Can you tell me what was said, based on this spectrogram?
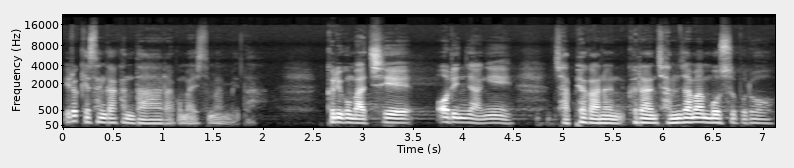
이렇게 생각한다라고 말씀합니다. 그리고 마치 어린 양이 잡혀가는 그러한 잠잠한 모습으로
